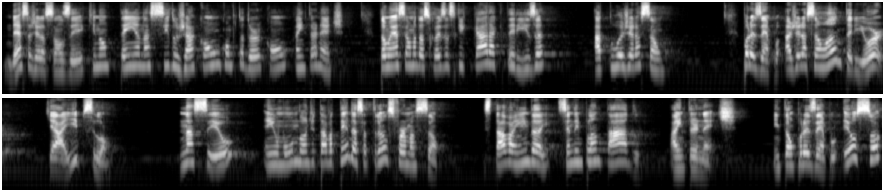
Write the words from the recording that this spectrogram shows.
dessa geração Z que não tenha nascido já com um computador, com a internet. Então, essa é uma das coisas que caracteriza a tua geração. Por exemplo, a geração anterior, que é a Y, nasceu em um mundo onde estava tendo essa transformação. Estava ainda sendo implantado a internet. Então, por exemplo, eu sou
